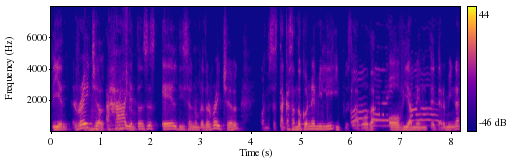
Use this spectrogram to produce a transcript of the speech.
Y en Rachel, Ujú, ajá, Rachel. y entonces él dice el nombre de Rachel cuando se está casando con Emily y pues la Oh boda my obviamente God. termina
